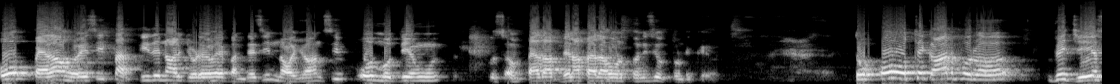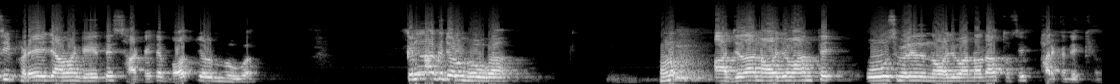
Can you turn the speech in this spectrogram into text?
ਉਹ ਪੈਦਾ ਹੋਏ ਸੀ, ਧਰਤੀ ਦੇ ਨਾਲ ਜੁੜੇ ਹੋਏ ਬੰਦੇ ਸੀ, ਨੌਜਵਾਨ ਸੀ, ਉਹ ਮੋਦੀ ਵਾਂਗੂ ਪੈਦਾ, ਬਿਨਾ ਪੈਦਾ ਹੋਣ ਤੋਂ ਨਹੀਂ ਸੀ ਉੱਤੋਂ ਡਿੱਗੇ ਹੋਏ। ਤੋ ਉਹ ਉੱਥੇ ਕਾਨਪੁਰ ਵੀ ਜੇ ਅਸੀਂ ਫੜੇ ਜਾਵਾਂਗੇ ਤੇ ਸਾਡੇ ਤੇ ਬਹੁਤ ਜ਼ੁਲਮ ਹੋਊਗਾ। ਕਿੰਨਾ ਕੁ ਜ਼ੁਲਮ ਹੋਊਗਾ? ਹੁਣ ਅੱਜ ਦਾ ਨੌਜਵਾਨ ਤੇ ਉਸ ਵੇਲੇ ਦੇ ਨੌਜਵਾਨਾਂ ਦਾ ਤੁਸੀਂ ਫ਼ਰਕ ਦੇਖਿਓ।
